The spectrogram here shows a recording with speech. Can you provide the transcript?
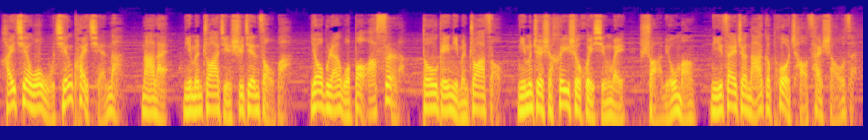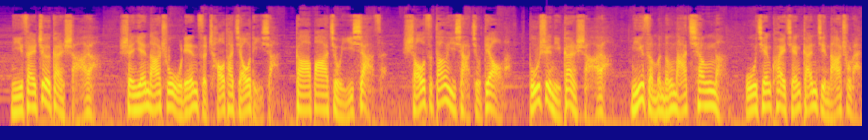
还欠我五千块钱呢，拿来，你们抓紧时间走吧，要不然我报阿 Sir 了。”都给你们抓走！你们这是黑社会行为，耍流氓！你在这拿个破炒菜勺子，你在这干啥呀？沈岩拿出五莲子朝他脚底下，嘎巴就一下子，勺子当一下就掉了。不是你干啥呀？你怎么能拿枪呢？五千块钱赶紧拿出来！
